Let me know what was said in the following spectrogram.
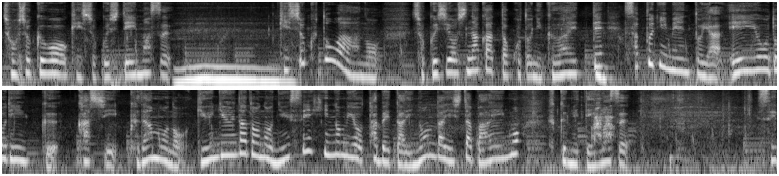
朝食を欠食しています。欠食とはあの食事をしなかったことに加えて、うん、サプリメントや栄養ドリンク菓子果物牛乳などの乳製品のみを食べたり飲んだりした場合も含めています性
